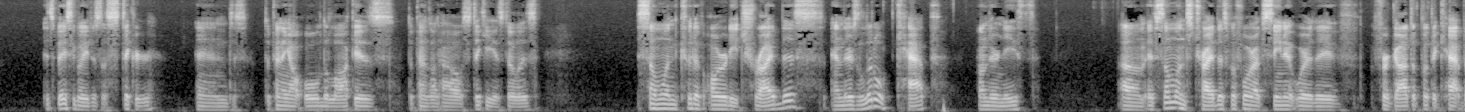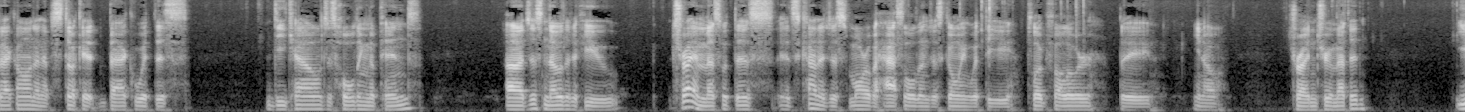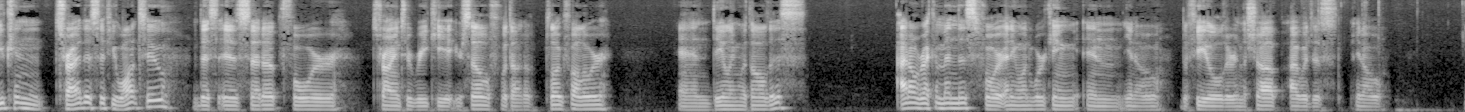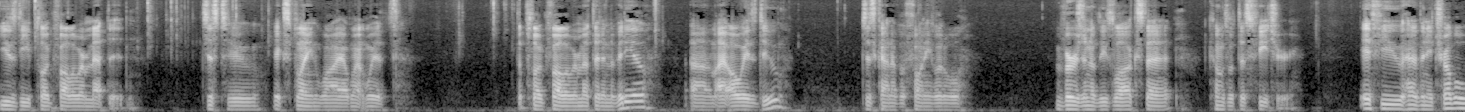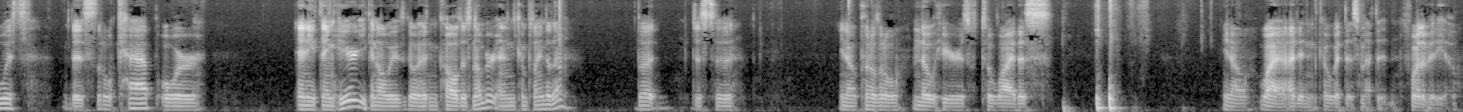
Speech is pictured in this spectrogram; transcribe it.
it's basically just a sticker and depending how old the lock is, depends on how sticky it still is. Someone could have already tried this and there's a little cap underneath um, if someone's tried this before, I've seen it where they've forgot to put the cap back on and I've stuck it back with this decal, just holding the pins. Uh, just know that if you try and mess with this, it's kind of just more of a hassle than just going with the plug follower, the, you know, tried and true method. You can try this if you want to. This is set up for trying to rekey it yourself without a plug follower and dealing with all this. I don't recommend this for anyone working in, you know, the field or in the shop. I would just, you know, use the plug follower method just to explain why I went with the plug follower method in the video. Um, I always do. Just kind of a funny little version of these locks that comes with this feature. If you have any trouble with this little cap or anything here, you can always go ahead and call this number and complain to them. But just to, you know, put a little note here as to why this, you know, why I didn't go with this method for the video.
